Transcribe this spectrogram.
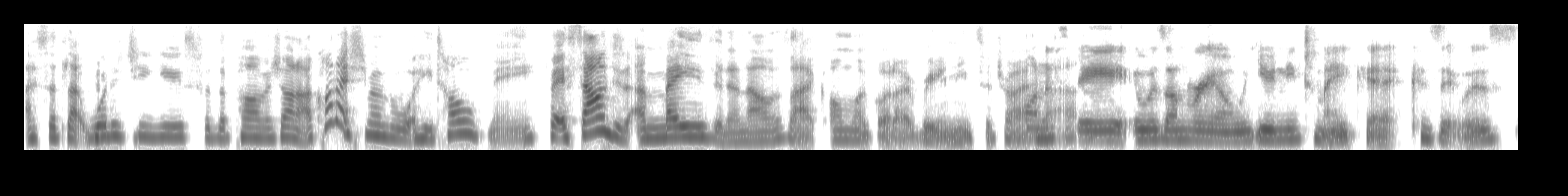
I said like what did you use for the Parmesan? I can't actually remember what he told me, but it sounded amazing and I was like, Oh my god, I really need to try that. Honestly, it was unreal. You need to make it because it was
